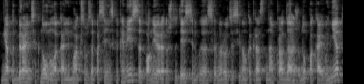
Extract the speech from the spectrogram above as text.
э, подбираемся к новому локальному максимуму за последние несколько месяцев. Вполне вероятно, что здесь э, сформируется сигнал как раз на продажу, но пока его нет.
